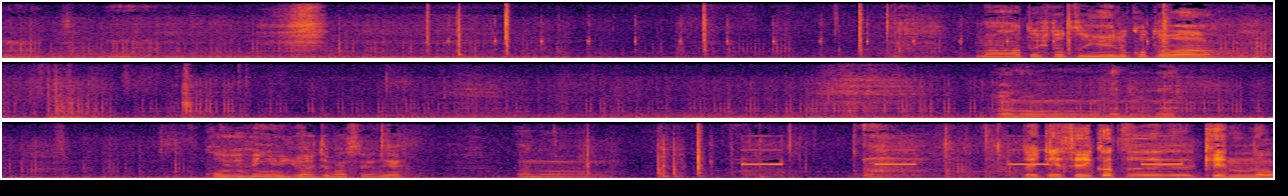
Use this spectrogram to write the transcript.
うん、うん。まああと一つ言えることはあのー、なんだろうなこういうふうに言われてますよね。あのー、大体生活圏の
